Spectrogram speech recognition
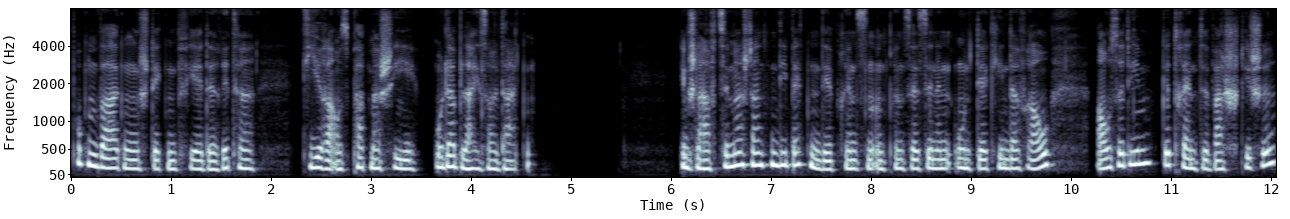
Puppenwagen, Steckenpferde, Ritter, Tiere aus Pappmaché oder Bleisoldaten. Im Schlafzimmer standen die Betten der Prinzen und Prinzessinnen und der Kinderfrau, außerdem getrennte Waschtische.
